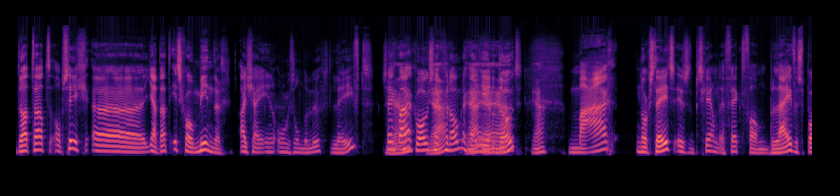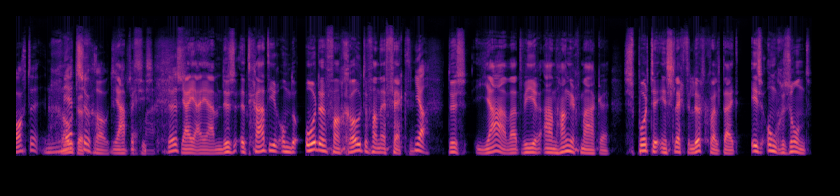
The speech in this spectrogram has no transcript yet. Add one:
dat dat op zich, eh, ja, dat is gewoon minder als jij in ongezonde lucht leeft, zeg Ja, maar. Gewoon zeg ja, genomen, dan ga je ja, eerder dood. Ja, Maar nog steeds is het beschermde effect van blijven sporten net zo groot. Ja, precies. maar. Dus ja, ja, ja. Dus het gaat hier om de orde van grootte van effecten. ja, Dus ja, wat we hier aanhangig maken, sporten in slechte luchtkwaliteit is ongezond,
